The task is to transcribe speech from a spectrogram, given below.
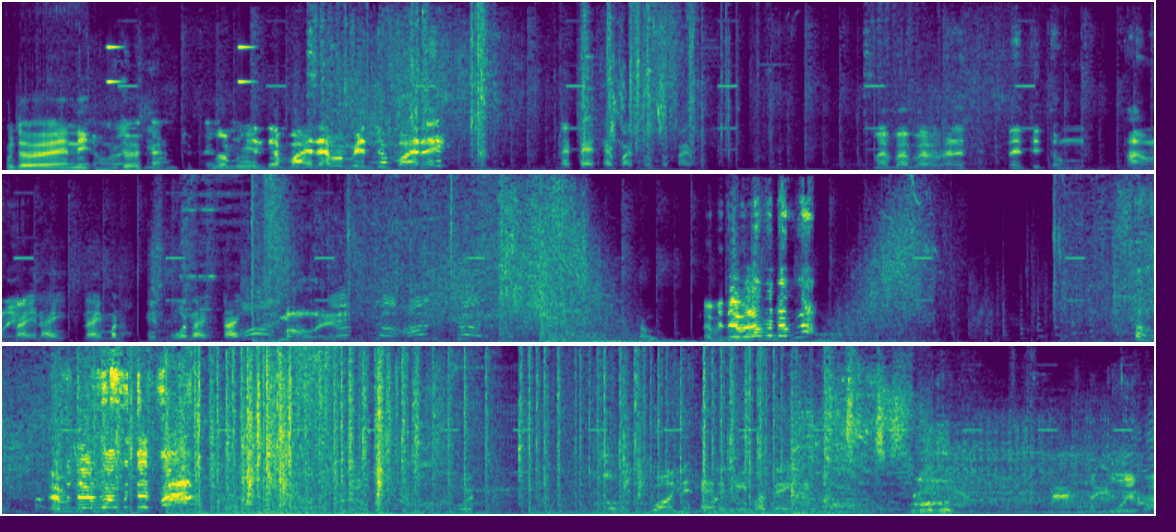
ผมจะไปนี่ผมจะไปแฟนผมจะไปมันไม่เห็นแต่ไฟได้มันไม่เห็นแต่ไฟได้ในแปะแท็บไว้ตัวต่อไปไม่ไม่ไม่อันนั้นในติดตรง ทางเลยไหนไหนไหนมันเห็นหัวไหนไหน Molly. เอ้ยมันเดินมาแล้วมันเดินมาแล้วเอ้ยมันเดินมามันเดินมา One enemy remaining. กูยิ่งไป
